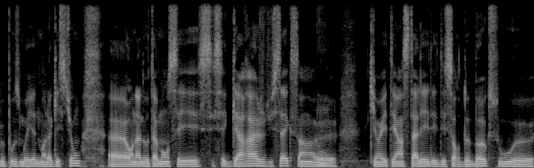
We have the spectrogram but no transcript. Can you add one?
me pose moyennement la question. Euh, on a notamment ces, ces, ces, garages du sexe. Hein, euh, qui ont été installées, des, des sortes de box où, euh,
